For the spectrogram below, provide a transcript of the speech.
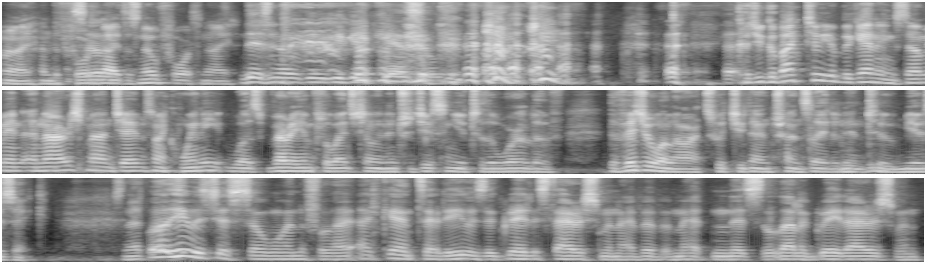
Right, and the fourth so, night, there's no fourth night. There's no, you, you get canceled. Could you go back to your beginnings? I mean, an Irishman, James McWhinney, was very influential in introducing you to the world of the visual arts, which you then translated mm-hmm. into music. well, he was just so wonderful. I, I can't tell you, he was the greatest Irishman I've ever met, and there's a lot of great Irishmen.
